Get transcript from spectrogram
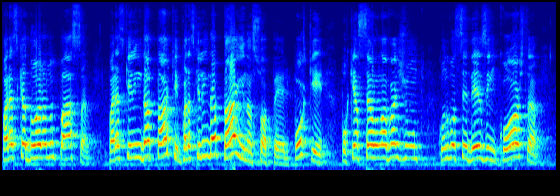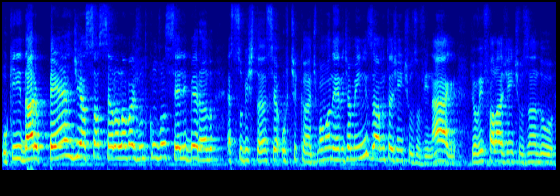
parece que a dor não passa. Parece que ele ainda está aqui, parece que ele ainda está aí na sua pele. Por quê? Porque a célula vai junto. Quando você desencosta, o quinidário perde essa célula, ela vai junto com você, liberando essa substância urticante. Uma maneira de amenizar. Muita gente usa o vinagre, já ouvi falar gente usando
